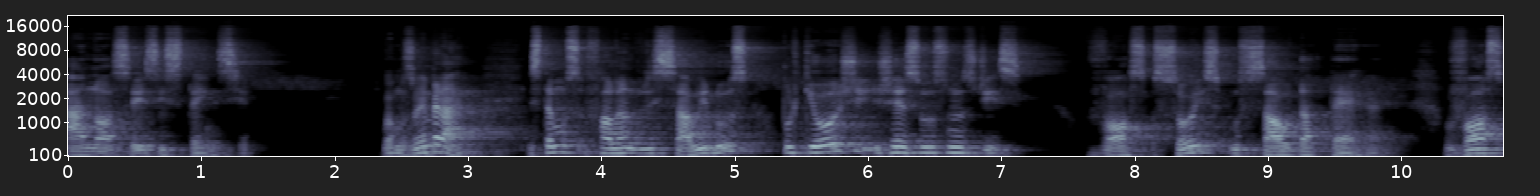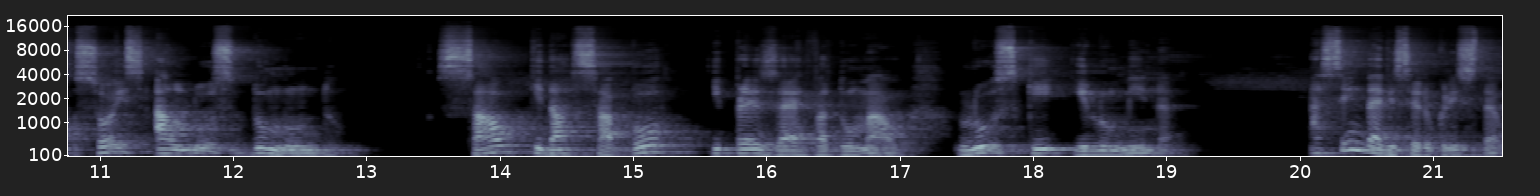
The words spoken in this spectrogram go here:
à nossa existência. Vamos lembrar, estamos falando de sal e luz porque hoje Jesus nos diz: Vós sois o sal da terra, vós sois a luz do mundo. Sal que dá sabor e preserva do mal, luz que ilumina. Assim deve ser o cristão.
